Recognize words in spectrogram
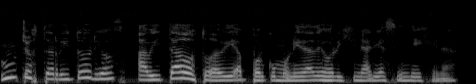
muchos territorios habitados todavía por comunidades originarias indígenas.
